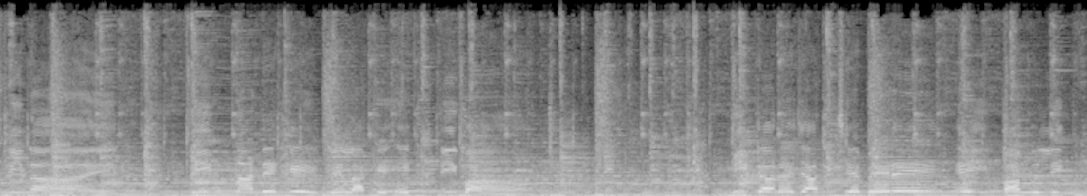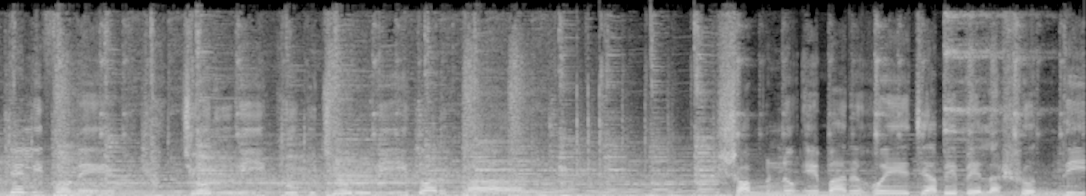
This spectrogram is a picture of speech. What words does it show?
three nine দিন না ডেকে বেলাকে একটি বার। মিটারে যাচ্ছে বেড়ে এই পাবলিক টেলিফোনে জরুরি, খুব জরুরি দরকার। স্বপ্ন এবার হয়ে যাবে বেলা সত্যি।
